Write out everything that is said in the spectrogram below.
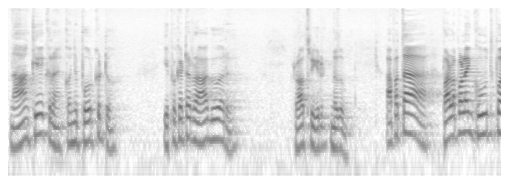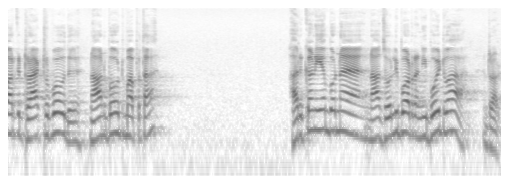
நான் கேட்குறேன் கொஞ்சம் பொறுக்கட்டும். இப்போ கேட்டால் ராகுவார். ராத்திரி இருட்டினதும் அப்பத்தா பழப்பழம் கூத்து பார்க்க டிராக்டர் போகுது. நானும் போகட்டுமா அப்பத்தா? அருக்கானு ஏன் பொண்ண? நான் சொல்லி போடுறேன். நீ போயிட்டு வா என்றாள்.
